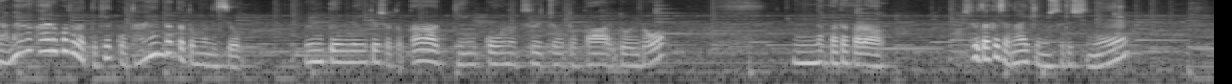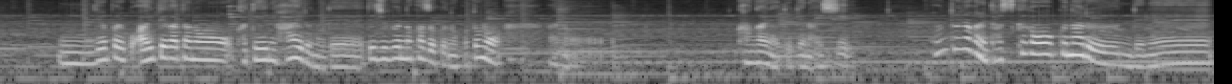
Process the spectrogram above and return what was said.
名前が変わることだって結構大変だったと思うんですよ。運転免許証とか銀行の通帳とかいろいろ。なんかだからそれだけじゃない気もするしね。うん、でやっぱりこう相手方の家庭に入るのでで自分の家族のこともあの考えないといけないし本当にだからねタスクが多くなるんでね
